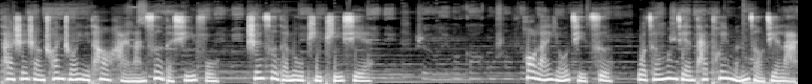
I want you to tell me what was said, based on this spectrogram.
他身上穿着一套海蓝色的西服，深色的鹿皮皮鞋。后来有几次。我曾梦见他推门走进来，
